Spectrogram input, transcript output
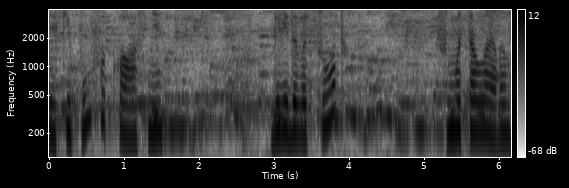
Які пуфи класні. 2900 з металевим.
